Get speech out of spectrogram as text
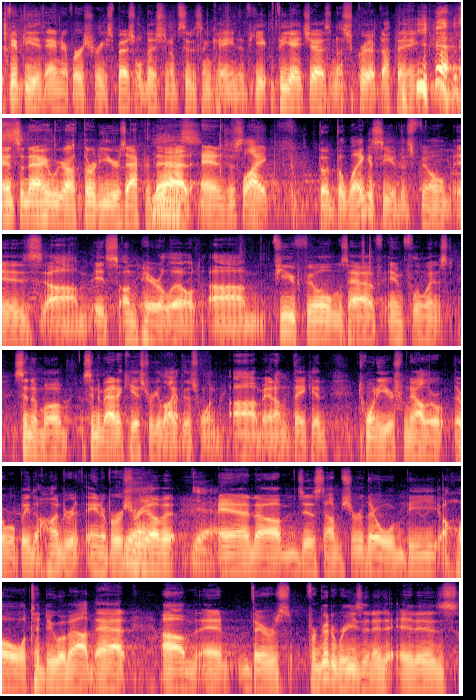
50th anniversary special edition of Citizen Kane, a VHS and a script, I think. Yes. And so now here we are 30 years after that, Yes. and just like the, the legacy of this film is um, it's unparalleled. Um, few films have influenced cinema, cinematic history like this one. Um, and I'm thinking 20 years from now, there, there will be the 100th anniversary Yeah, of it. yeah. And um, just, I'm sure there will be a whole to do about that. Um, and there's, for good reason, it, it is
